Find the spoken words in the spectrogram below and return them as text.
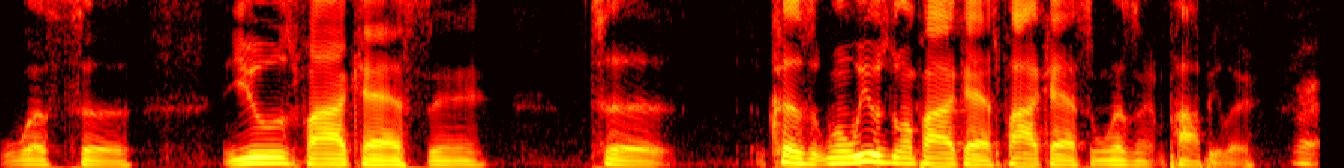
was to use podcasting to because when we was doing podcasts, podcasting wasn't popular. Right.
